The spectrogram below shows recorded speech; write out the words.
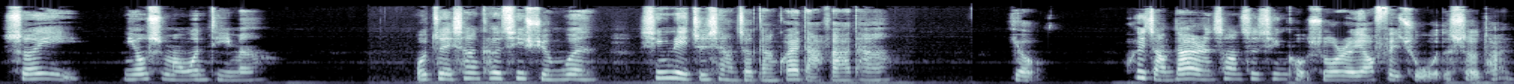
所以，你有什么问题吗？我嘴上客气询问，心里只想着赶快打发他。有，会长大人上次亲口说了要废除我的社团。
